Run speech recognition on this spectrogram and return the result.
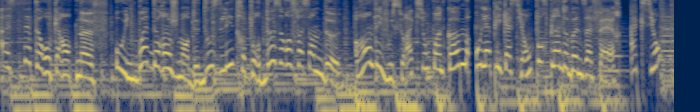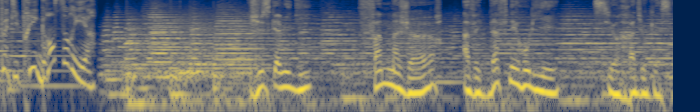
à 7,49€ ou une boîte de rangement de 12 litres pour 2,62€. Rendez-vous sur action.com ou l'application pour plein de bonnes affaires. Action, petit prix, grand sourire. Jusqu'à midi, Femme majeure avec Daphné Roulier sur Radio Classique.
